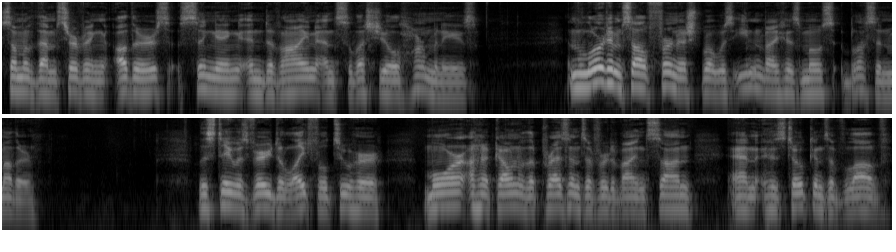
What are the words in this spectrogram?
some of them serving others, singing in divine and celestial harmonies. And the Lord himself furnished what was eaten by his most blessed mother. This day was very delightful to her, more on account of the presence of her divine Son and his tokens of love,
